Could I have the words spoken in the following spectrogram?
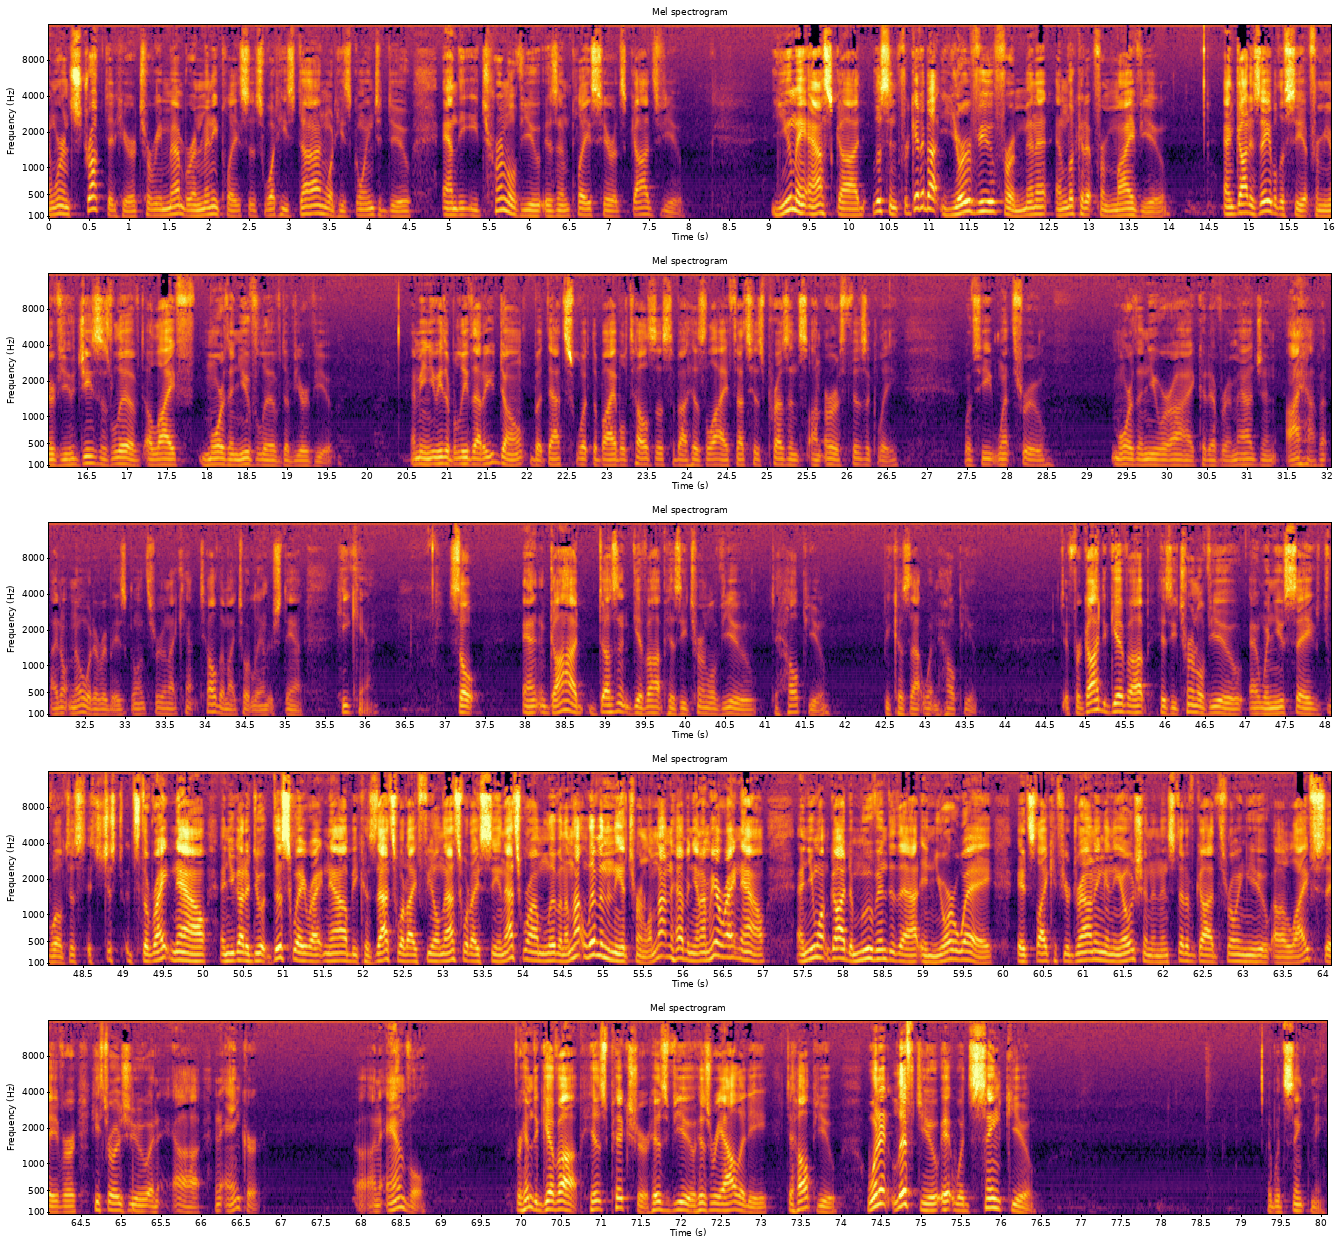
And we're instructed here to remember in many places what he's done, what he's going to do, and the eternal view is in place here. It's God's view. You may ask God, listen, forget about your view for a minute and look at it from my view. And God is able to see it from your view. Jesus lived a life more than you've lived of your view. I mean, you either believe that or you don't, but that's what the Bible tells us about his life. That's his presence on earth physically, was he went through more than you or I could ever imagine. I haven't. I don't know what everybody's going through, and I can't tell them I totally understand. He can. So, and God doesn't give up his eternal view to help you because that wouldn't help you for God to give up his eternal view and when you say, well, just it's just it's the right now and you got to do it this way right now because that's what I feel and that's what I see and that's where I'm living. I'm not living in the eternal. I'm not in heaven yet. I'm here right now. And you want God to move into that in your way. It's like if you're drowning in the ocean and instead of God throwing you a lifesaver, he throws you an, uh, an anchor, uh, an anvil. For him to give up his picture, his view, his reality to help you wouldn't lift you, it would sink you. It would sink me.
